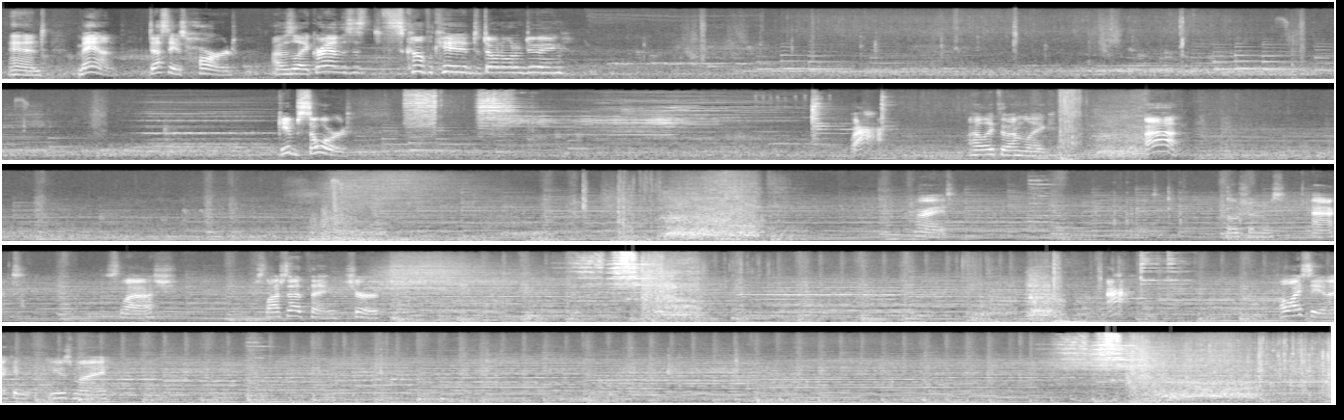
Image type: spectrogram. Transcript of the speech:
And man, Destiny is hard. I was like, Graham, this is, this is complicated, don't know what I'm doing. Gibbs sword. Wow. I like that I'm like, ah! Alright. Potions. Act. Slash. Slash that thing. Sure. Oh, I see, and I can use my...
